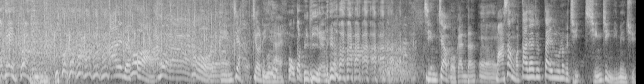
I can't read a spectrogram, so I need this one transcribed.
OK，好。安尼就好啊。好啊。哦，真正就厉害。我够 B P 的。真正不简单。马上嘛，大家就带入那个情情境里面去。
